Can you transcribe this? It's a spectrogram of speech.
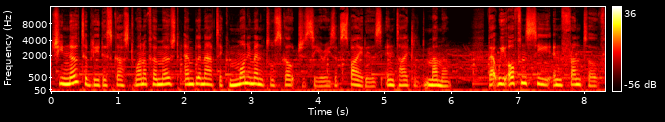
She notably discussed one of her most emblematic monumental sculpture series of spiders entitled Maman, that we often see in front of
